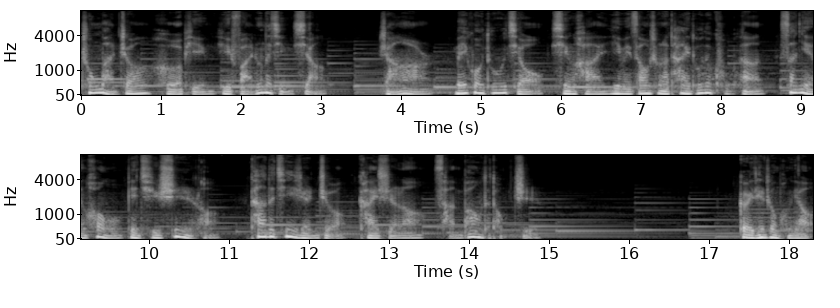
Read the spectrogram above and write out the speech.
充满着和平与繁荣的景象。然而，没过多久，星海因为遭受了太多的苦难，三年后便去世了。他的继任者开始了残暴的统治。各位听众朋友，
